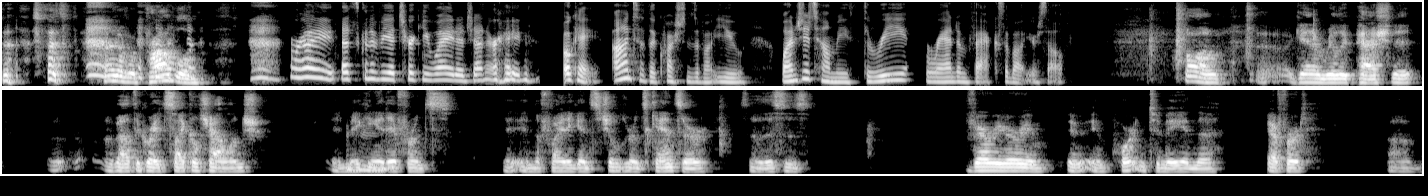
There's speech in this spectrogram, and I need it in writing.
That's kind of a problem. Right. That's going to be a tricky way to generate. Okay, on to the questions about you. Why don't you tell me three random facts about yourself? Oh, uh, again, I'm really passionate uh, about the Great Cycle Challenge and making Mhm. a difference in the fight against children's cancer. So this is very, very im- im- important to me in the effort um,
